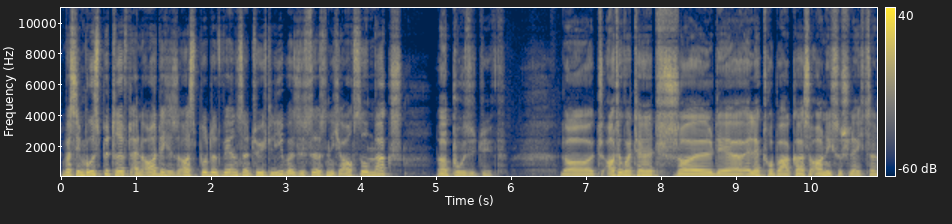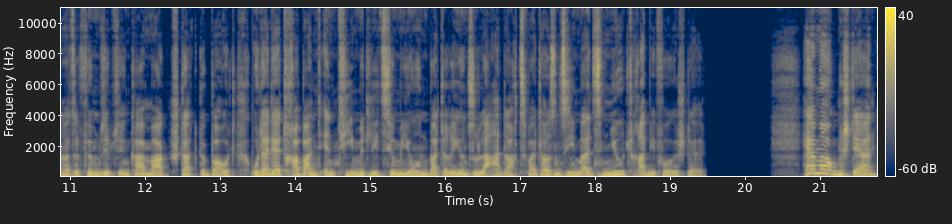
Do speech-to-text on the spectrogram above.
Was den Bus betrifft, ein ordentliches Ostprodukt wäre uns natürlich lieber. Siehst du das nicht auch so, Max? Ah, positiv. Laut Autoquartett soll der Elektrobarkas auch nicht so schlecht sein. 1975 in Karl-Marx-Stadt gebaut. Oder der Trabant Intim mit Lithium-Ionen-Batterie und Solardach 2007 als New Trabi vorgestellt. Herr Morgenstern,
